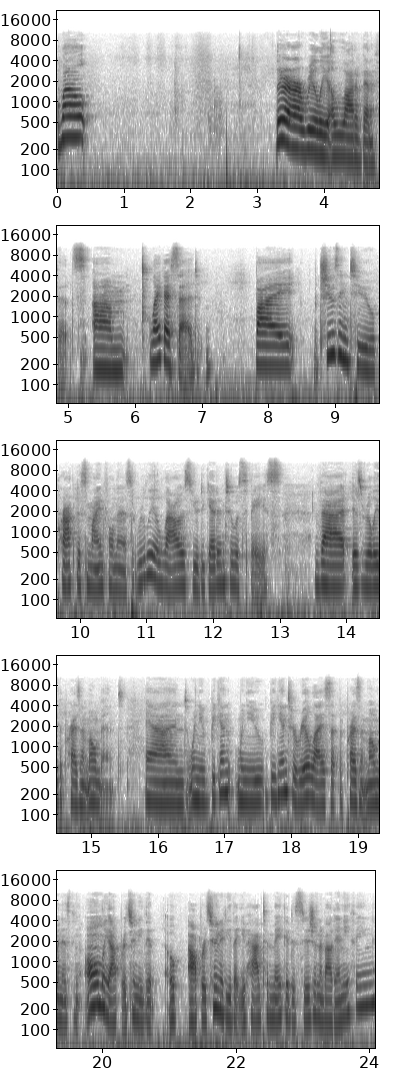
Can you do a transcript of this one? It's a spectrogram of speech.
well, there are really a lot of benefits. Um, like I said, by choosing to practice mindfulness, it really allows you to get into a space that is really the present moment. And when you begin when you begin to realize that the present moment is the only opportunity that opportunity that you have to make a decision about anything,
